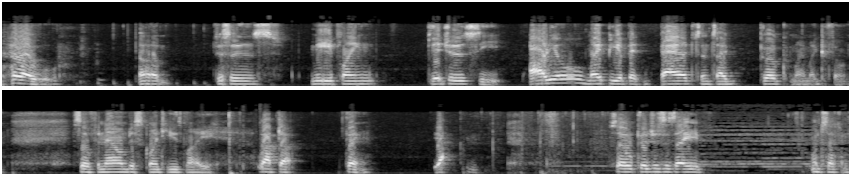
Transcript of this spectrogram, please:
Hello. Um, this is me playing Bridges. The audio might be a bit bad since I broke my microphone. So for now, I'm just going to use my laptop thing. Yeah. So Bridges is a... One second.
